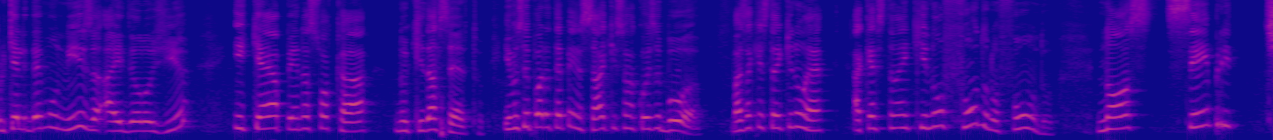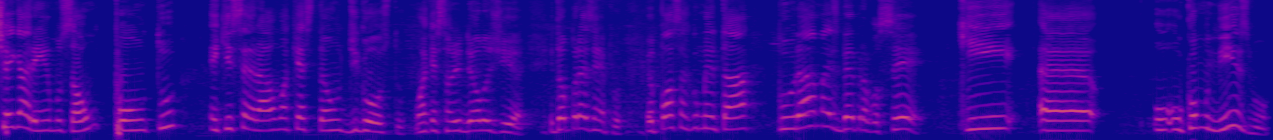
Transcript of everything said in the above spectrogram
Porque ele demoniza a ideologia e quer apenas focar no que dá certo. E você pode até pensar que isso é uma coisa boa, mas a questão é que não é. A questão é que no fundo, no fundo, nós sempre chegaremos a um ponto em que será uma questão de gosto, uma questão de ideologia. Então, por exemplo, eu posso argumentar por A mais B para você que é, o, o comunismo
